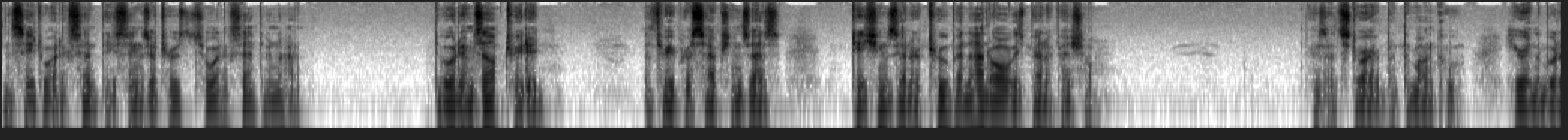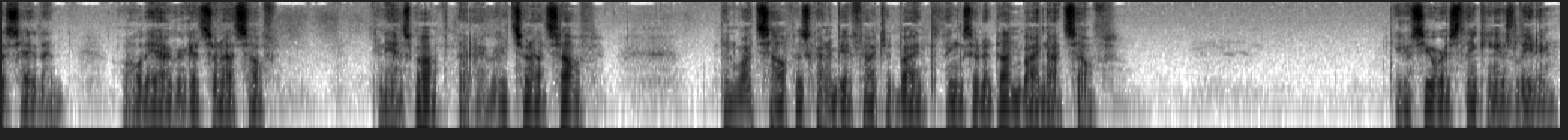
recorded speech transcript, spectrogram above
And see to what extent these things are true, to what extent they're not. The Buddha himself treated the three perceptions as teachings that are true but not always beneficial. There's that story about the monk who, hearing the Buddha say that all the aggregates are not self, and he asks, well, if the aggregates are not self, then what self is going to be affected by things that are done by not self? You can see where his thinking is leading.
